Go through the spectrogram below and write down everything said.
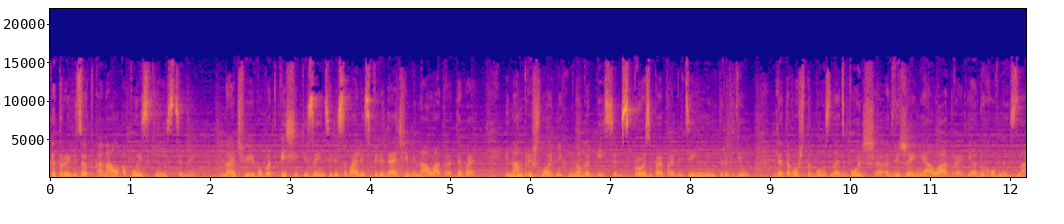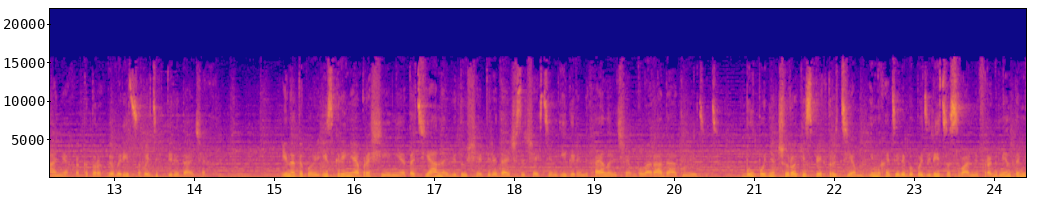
который ведет канал о поиске истины. Начо и его подписчики заинтересовались передачами на АЛЛАТРА ТВ, и нам пришло от них много писем с просьбой о проведении интервью, для того, чтобы узнать больше о движении АЛЛАТРА и о духовных знаниях, о которых говорится в этих передачах. И на такое искреннее обращение Татьяна, ведущая передач с участием Игоря Михайловича, была рада ответить. Был поднят широкий спектр тем, и мы хотели бы поделиться с вами фрагментами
